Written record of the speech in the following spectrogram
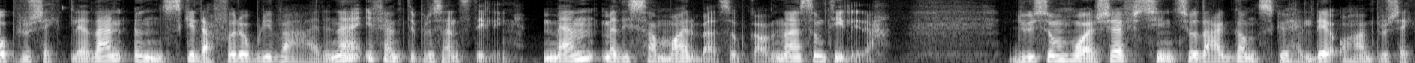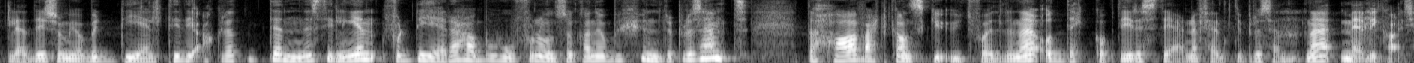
Og prosjektlederen ønsker derfor å bli værende i 50% stilling, men med de samme arbeidsoppgavene som tidligere. Du som HR-sjef syns jo det er ganske uheldig å ha en prosjektleder som jobber deltid i akkurat denne stillingen, for dere har behov for noen som kan jobbe 100% Det har vært ganske utfordrende å dekke opp de resterende 50% med vikar.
